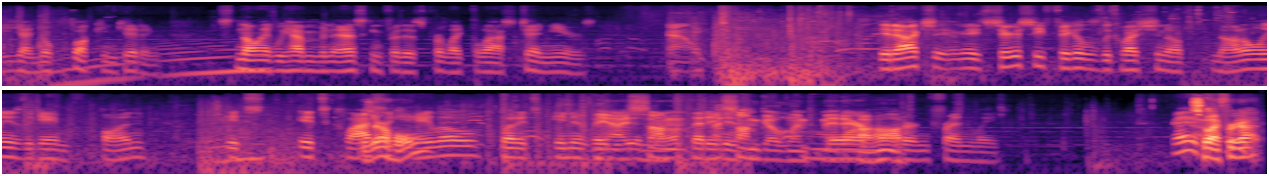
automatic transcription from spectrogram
Yeah, no fucking kidding. It's not like we haven't been asking for this for like the last 10 years. Ow. It actually, it seriously fills the question of not only is the game fun, it's it's classic? Halo, but it's innovative Yeah, I saw him, enough that I it is saw him go limp more midair. Uh-huh. modern friendly. And it's So I forgot.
